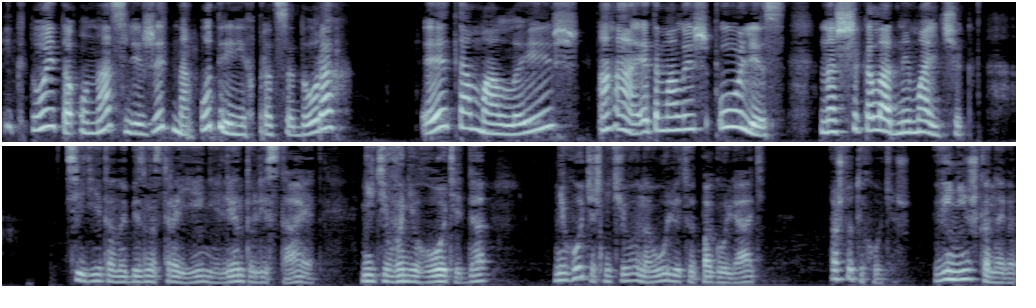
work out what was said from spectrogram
И кто это у нас лежит на утренних процедурах? Это малыш. Ага, это малыш Улис, наш шоколадный мальчик. Сидит оно без настроения, ленту листает, ничего не готит, да? Не хочешь ничего на улицу погулять? А что ты хочешь? Винишка, наверное.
